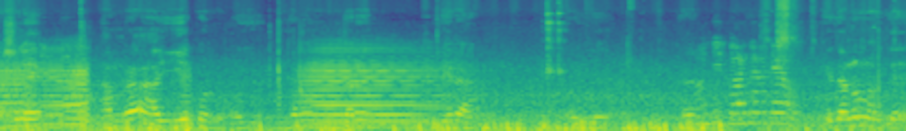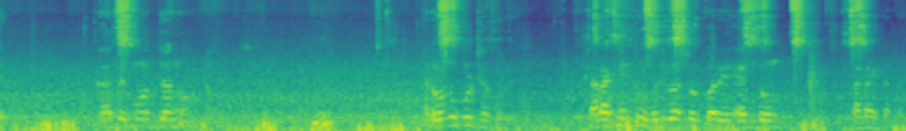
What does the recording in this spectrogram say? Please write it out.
আসলে আমরা ইয়ে করব ওই যেমন যারা ইয়েরা ওই যে কে জানো যে কাদের মত জানো? আর অনুকূল ঠাকুর তারা কিন্তু হরিবাসর করে একদম কাটায় কাটায়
